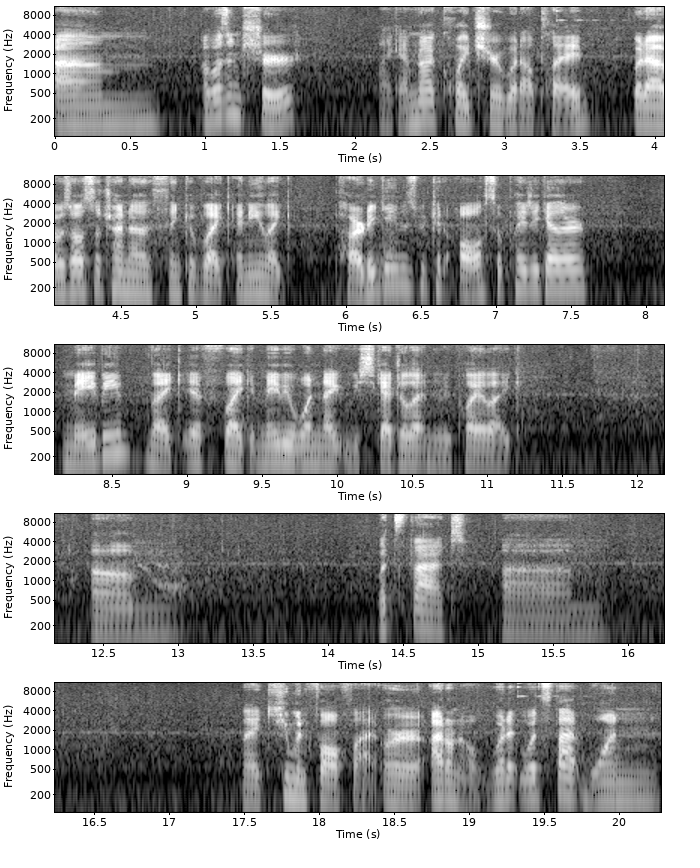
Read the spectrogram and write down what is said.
Um, I wasn't sure. Like, I'm not quite sure what I'll play, but I was also trying to think of like any like party games we could also play together. Maybe like if like maybe one night we schedule it and we play like, um, what's that? Um, like Human Fall Flat, or I don't know what what's that one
